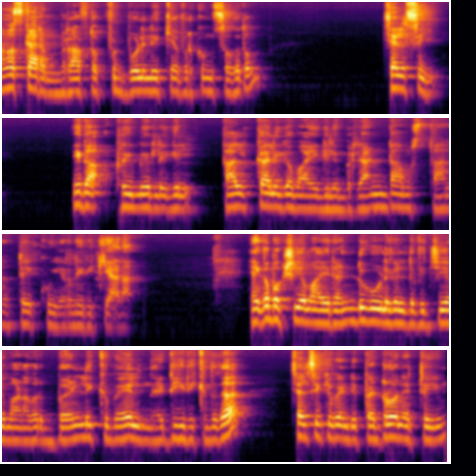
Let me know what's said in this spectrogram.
നമസ്കാരം. റാഫ്റ്റ് ഓഫ് ഫുട്ബോളിലേക്ക് അവർക്കും സ്വാഗതം. ചെൽസി ഇതാ പ്രീമിയർ ലീഗിൽ താൽക്കാലികമായെങ്കിലും രണ്ടാം സ്ഥാനത്തേക്ക് ഉയർന്നിരിക്കുകയാണ്. ഏകപക്ഷീയമായ രണ്ട് ഗോളുകളുടെ വിജയമാണ് അവർ ബേൺലിക്ക് മേൽ നേടിയിരിക്കുന്നത്. ചെൽസിക്ക് വേണ്ടി പെഡ്രോനെറ്റയും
